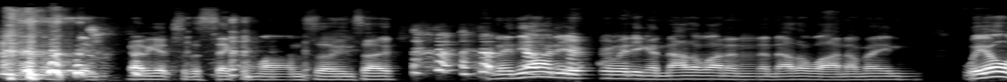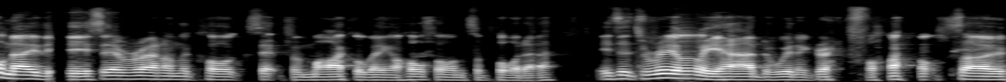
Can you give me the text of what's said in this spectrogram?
I'm going to get to the second one soon. So, I mean, the idea of winning another one and another one. I mean, we all know this. Everyone on the court, except for Michael, being a Hawthorn supporter, is it's really hard to win a grand final. So,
